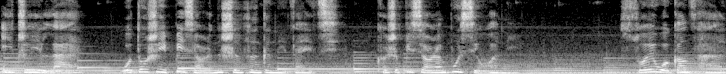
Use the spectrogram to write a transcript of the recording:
一直以来，我都是以毕小然的身份跟你在一起，可是毕小然不喜欢你，所以我刚才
